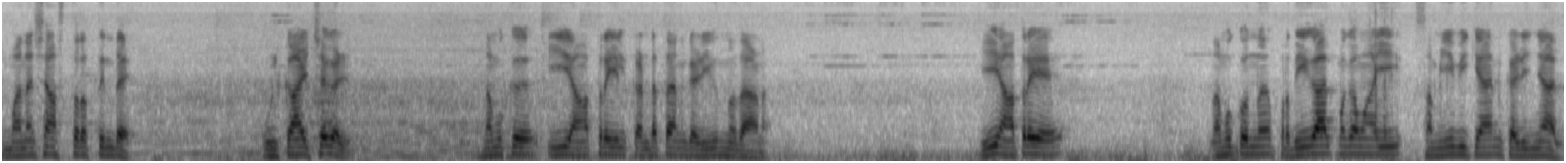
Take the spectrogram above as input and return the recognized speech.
മനഃശാസ്ത്രത്തിന്റെ ഉൾക്കാഴ്ചകൾ നമുക്ക് ഈ യാത്രയിൽ കണ്ടെത്താൻ കഴിയുന്നതാണ്. ഈ യാത്രയെ നമുക്കൊന്ന് പ്രതീകാത്മകമായി സമീപിക്കാൻ കഴിഞ്ഞാൽ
